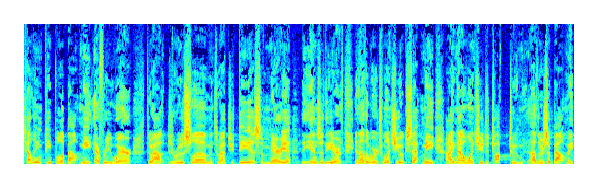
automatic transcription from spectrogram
telling people about me everywhere throughout Jerusalem and throughout Judea, Samaria, the ends of the earth. In other words, once you accept me, I now want you to talk to others about me.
